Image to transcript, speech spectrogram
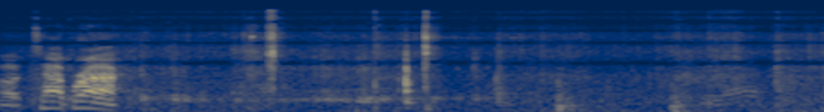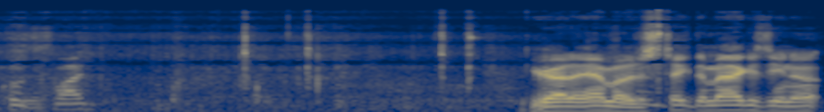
Uh, tap rack. Close the slide. You're out of ammo. Just take the magazine out.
